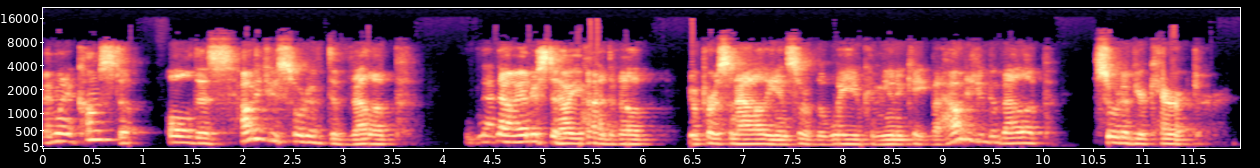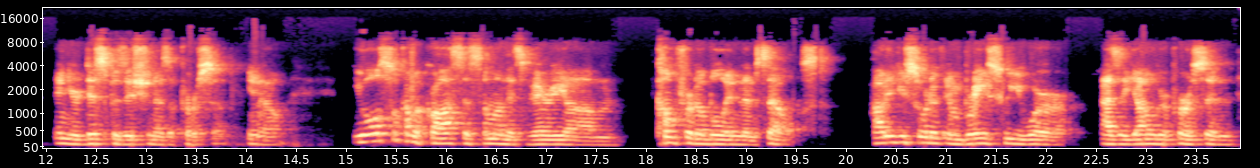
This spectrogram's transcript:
And when it comes to all this, how did you sort of develop? Now, I understood how you kind of developed your personality and sort of the way you communicate, but how did you develop sort of your character and your disposition as a person? You know, you also come across as someone that's very um, comfortable in themselves. How did you sort of embrace who you were as a younger person?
